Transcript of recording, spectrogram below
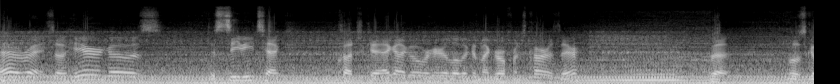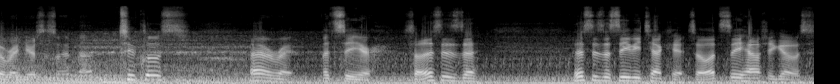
All right, so here goes the CV Tech clutch kit. I gotta go over here a little bit because my girlfriend's car is there, but we'll just go right here so I'm not too close. All right, let's see here. So this is the this is the CV Tech hit. So let's see how she goes.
